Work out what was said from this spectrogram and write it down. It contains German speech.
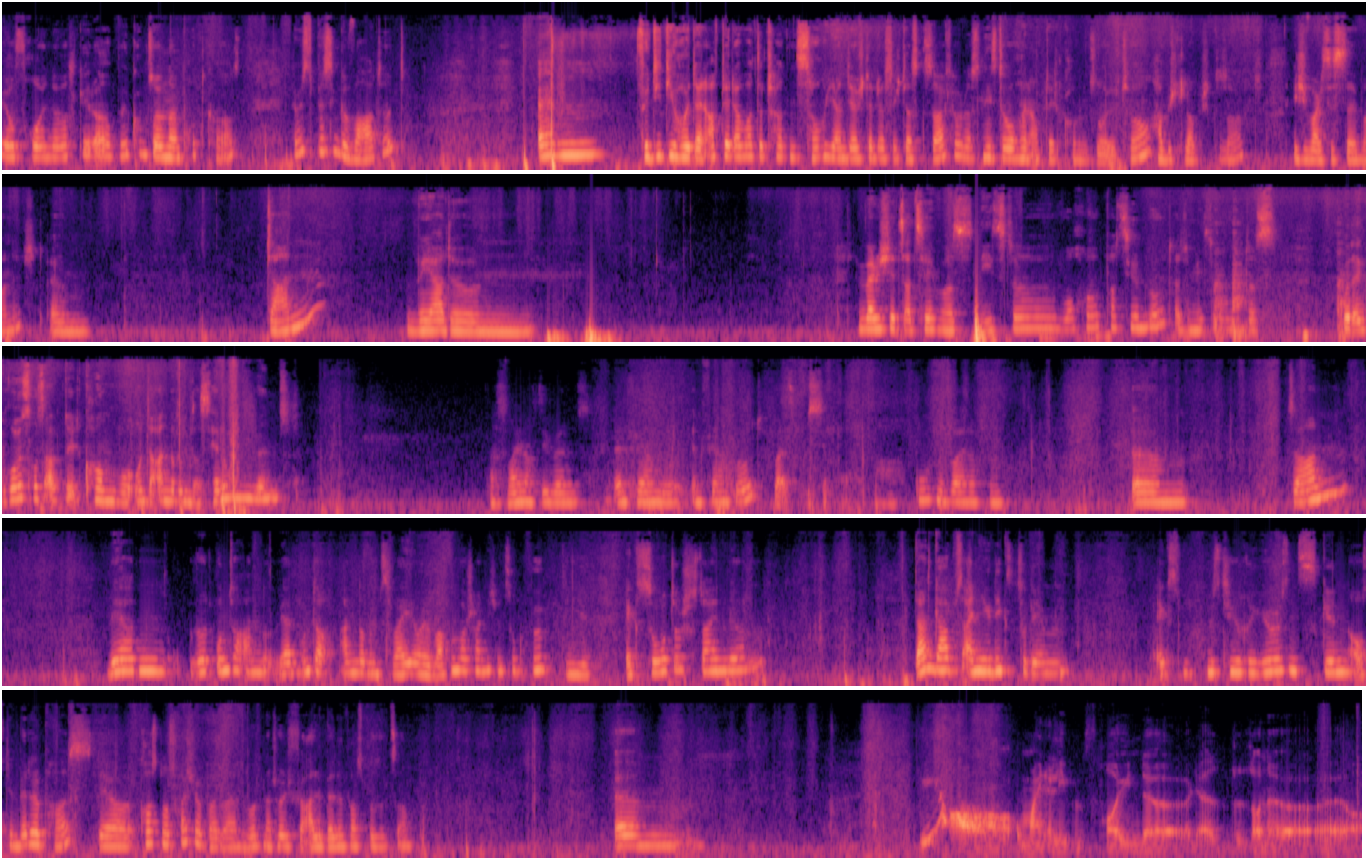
Ja, Freunde, was geht ab? Willkommen zu einem neuen Podcast. Ich habe jetzt ein bisschen gewartet. Ähm, für die, die heute ein Update erwartet hatten, sorry an der Stelle, dass ich das gesagt habe, dass nächste Woche ein Update kommen sollte. Habe ich, glaube ich, gesagt. Ich weiß es selber nicht. Ähm, dann werden. Dann werde ich jetzt erzählen, was nächste Woche passieren wird. Also nächste Woche wird das wird ein größeres Update kommen, wo unter anderem das Halloween-Event, das Weihnachtsevent entfernt entfernt wird, weil es ist ja auch gut mit Weihnachten. Ähm, dann werden, wird unter anderem, werden unter anderem zwei neue Waffen wahrscheinlich hinzugefügt, die exotisch sein werden. Dann gab es einige Leaks zu dem mysteriösen Skin aus dem Battle Pass, der kostenlos freischaltbar sein wird. Natürlich für alle Battle Pass-Besitzer. Ähm ja, meine lieben Freunde der Sonne.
